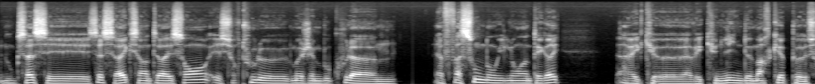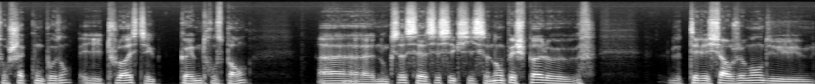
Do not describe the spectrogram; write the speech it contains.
Donc ça c'est vrai que c'est intéressant et surtout le moi j'aime beaucoup la, la, façon dont ils l'ont intégré avec euh, avec une ligne de markup sur chaque composant et tout le reste est quand même transparent. donc ça c'est assez sexy. Ça n'empêche pas le le téléchargement du,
